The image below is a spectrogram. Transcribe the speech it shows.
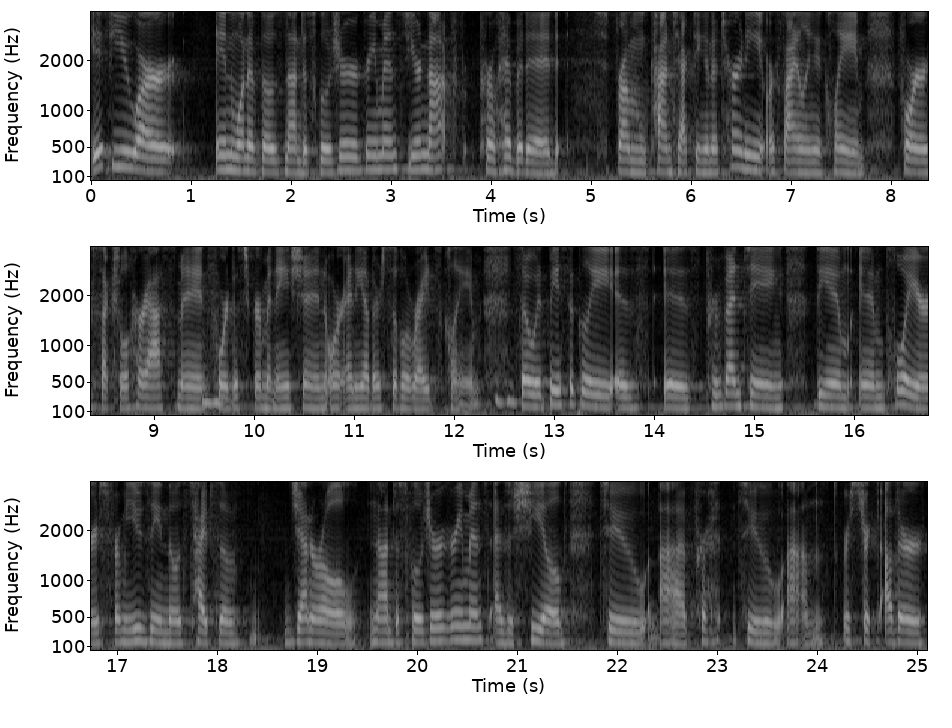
if you are in one of those non-disclosure agreements, you're not pr- prohibited t- from contacting an attorney or filing a claim for sexual harassment, mm-hmm. for discrimination, or any other civil rights claim. Mm-hmm. So it basically is is preventing the em- employers from using those types of general non-disclosure agreements as a shield to uh, to um, restrict other,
